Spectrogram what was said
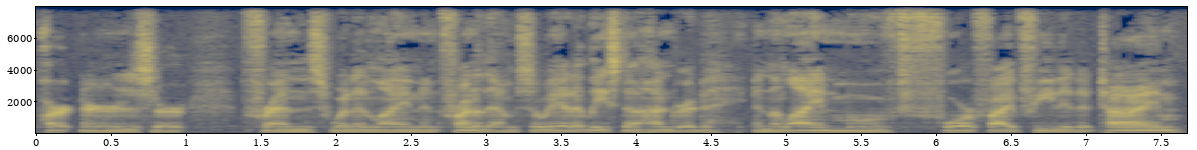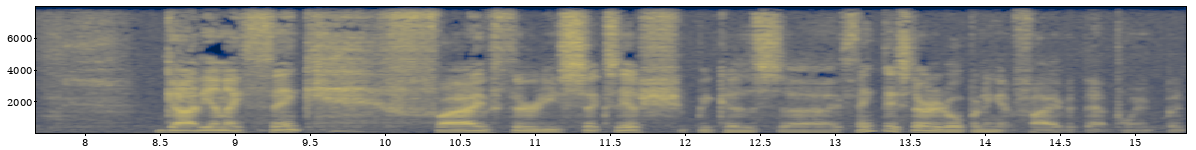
partners or friends went in line in front of them. So we had at least 100, and the line moved four or five feet at a time. Got in, I think, 5:36 ish, because uh, I think they started opening at five at that point, but.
